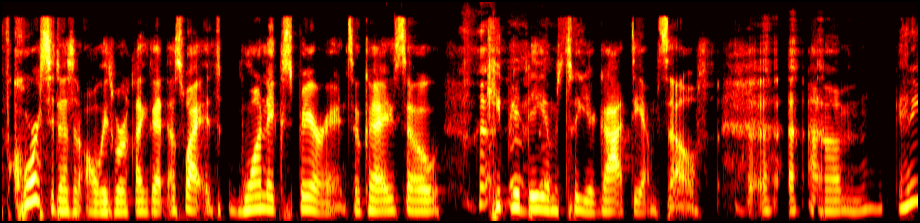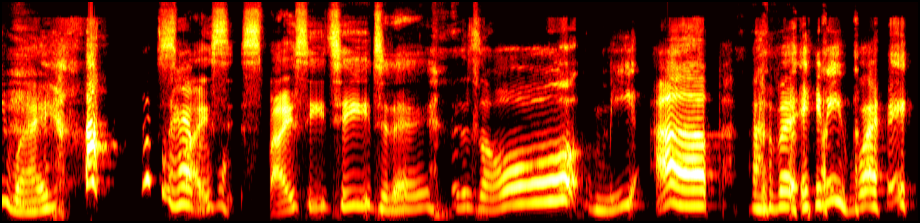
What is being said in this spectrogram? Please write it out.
of course it doesn't always work like that. That's why it's one experience okay? So keep your dms to your goddamn self. Um anyway spicy, spicy tea today. This all me up. But anyway.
